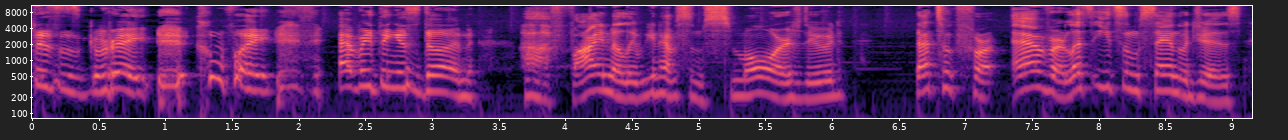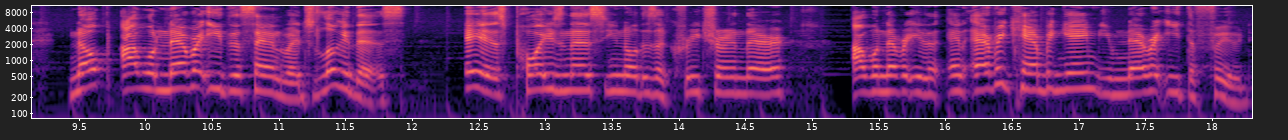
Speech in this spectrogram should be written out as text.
this is great. Wait, everything is done. Ah, finally, we can have some s'mores, dude. That took forever. Let's eat some sandwiches. Nope, I will never eat the sandwich. Look at this. It is poisonous. You know there's a creature in there. I will never eat it. In every camping game, you never eat the food.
